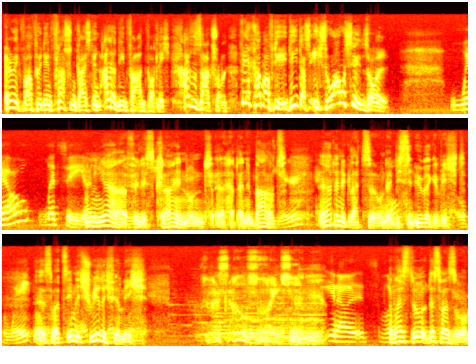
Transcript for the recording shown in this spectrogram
Eric war für den Flaschengeist in Aladdin verantwortlich. Also sag schon, wer kam auf die Idee, dass ich so aussehen soll? Nun ja, Phil ist klein und er hat einen Bart. Er hat eine Glatze und ein bisschen Übergewicht. Es war ziemlich schwierig für mich. Pass auf, Freundchen. Weißt du, das war so.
